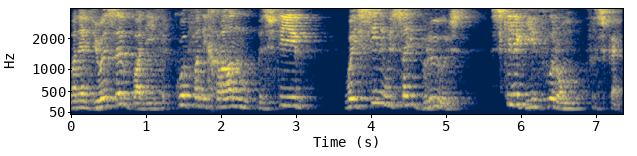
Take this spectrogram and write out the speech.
wanneer Josef wat die verkoop van die graan bestuur, hoe hy sien hoe sy broers skielik hier voor hom verskyn.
